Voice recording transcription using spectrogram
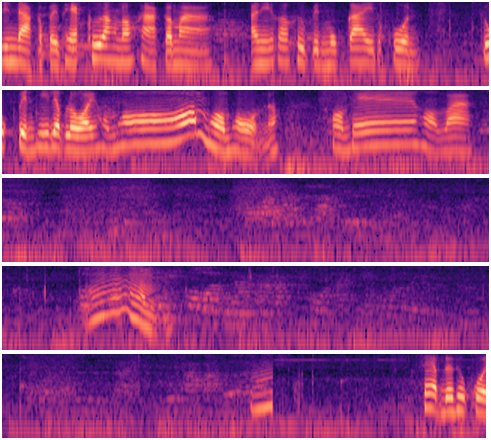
ลินดาก็ไปแพ็คเครื่องเนาะหากะมา อันนี้ก็คือเป็นมกไก่ทุกคน ซุกเป็นที่เรียบร้อย หอมหอมหอมหอมเนาะ หอมแท้ หอมว่า อืม แซ่บเลยทุกคน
